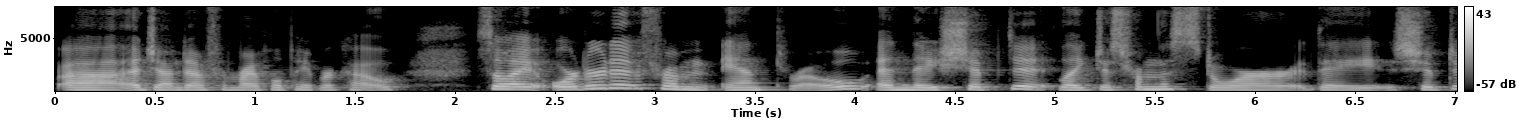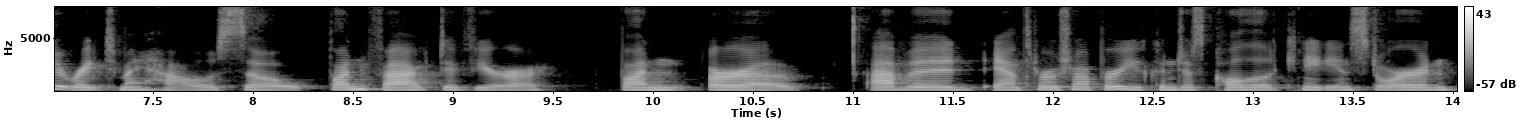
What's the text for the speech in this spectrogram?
uh, agenda from Rifle Paper Co. So I ordered it from Anthro and they shipped it like just from the store. They shipped it right to my house. So fun fact, if you're a fun or a avid Anthro shopper, you can just call the Canadian store and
